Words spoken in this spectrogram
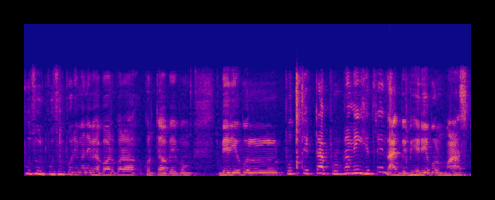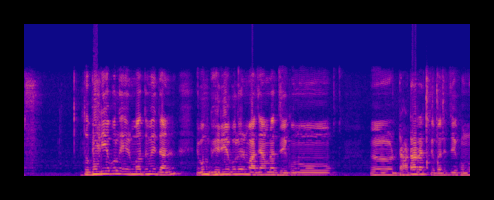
প্রচুর প্রচুর পরিমাণে ব্যবহার করা, করতে হবে এবং ভেরিয়েবল প্রত্যেকটা প্রোগ্রামিং ক্ষেত্রে লাগবে। ভেরিয়েবল মাস্ট তো ভেরিয়েবল এর মাধ্যমে জানেন এবং ভেরিয়েবলের মাঝে আমরা যে কোনো ডাটা রাখতে পারি, যে কোনো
